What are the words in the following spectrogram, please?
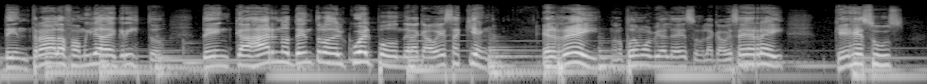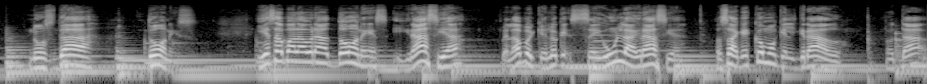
de entrar a la familia de Cristo, de encajarnos dentro del cuerpo donde la cabeza es quién? El rey, no nos podemos olvidar de eso, la cabeza del rey, que es Jesús, nos da dones. Y esa palabra dones y gracia, ¿verdad? Porque es lo que, según la gracia, o sea, que es como que el grado, nos da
